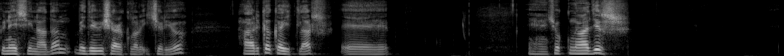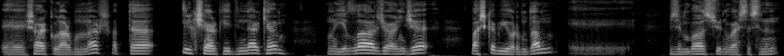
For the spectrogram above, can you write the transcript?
Güney Sina'dan Bedevi şarkıları içeriyor. Harika kayıtlar. E, e, çok nadir e, şarkılar bunlar. Hatta ilk şarkıyı dinlerken bunu yıllarca önce başka bir yorumdan e, bizim Boğaziçi Üniversitesi'nin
